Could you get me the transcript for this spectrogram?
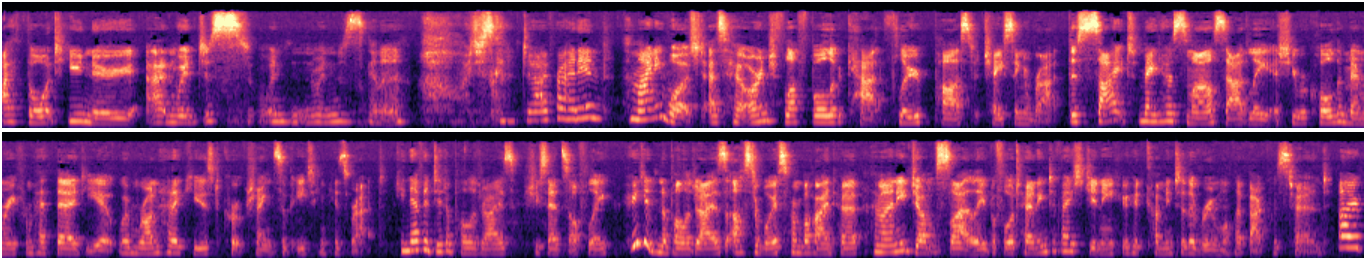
I Thought You Knew and we're just, we're, we're just gonna, we're just gonna dive right in. Hermione watched as her orange fluff ball of a cat flew past chasing a rat. The sight made her smile sadly as she recalled a memory from her third year when Ron had accused Crookshanks of eating his rat. He never did apologise, she said softly. Who didn't apologise? asked a voice from behind her. Hermione jumped slightly before turning to face Ginny who had come into the room while her back was turned. Oh,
